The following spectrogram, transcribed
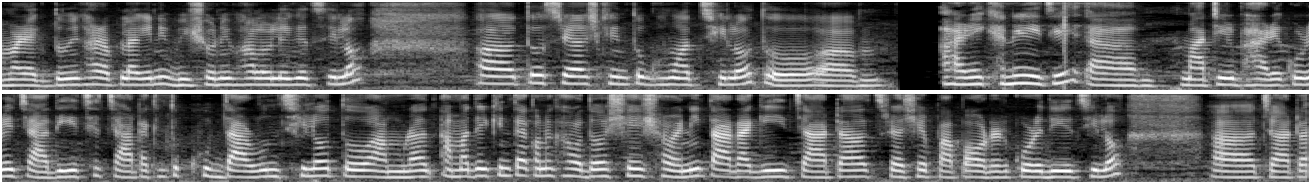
আমার একদমই খারাপ লাগেনি, ভীষণই ভালো লেগেছিলো। তো শ্রেয়াস কিন্তু ঘুমাচ্ছিল। তো আর এখানে এই যে মাটির ভাঁড়ে করে চা দিয়েছে। চাটা কিন্তু খুব দারুণ ছিল। তো আমরা, আমাদের কিন্তু এখনও খাওয়া দাওয়া শেষ হয়নি। তার আগেই চাটা শ্রেয়াসের পাপা অর্ডার করে দিয়েছিল। চাটা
